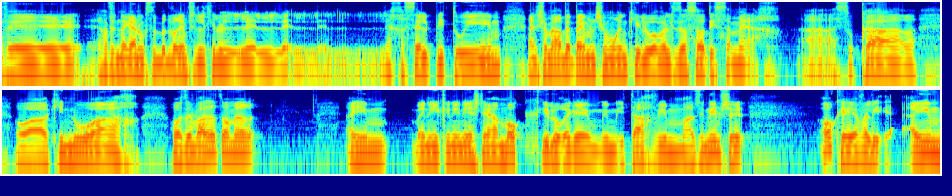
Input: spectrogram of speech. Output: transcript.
ואני חושב שנגענו קצת בדברים של כאילו לחסל פיתויים. אני שומע הרבה פעמים אנשים אומרים כאילו, אבל זה עושה אותי שמח. הסוכר, או הקינוח, או זה, ואז אתה אומר, האם, אני אהיה שנייה עמוק כאילו רגע עם, עם איתך ועם המאזינים, ש... אוקיי, אבל האם,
